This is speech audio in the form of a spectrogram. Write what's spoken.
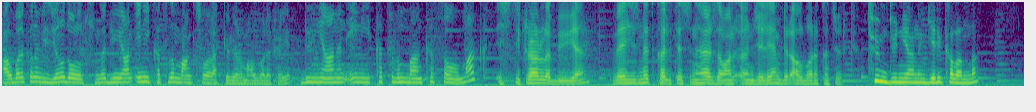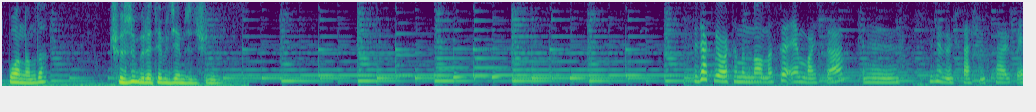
Albaraka'nın vizyonu doğrultusunda dünyanın en iyi katılım bankası olarak görüyorum Albaraka'yı. Dünyanın en iyi katılım bankası olmak. istikrarla büyüyen ve hizmet kalitesini her zaman önceleyen bir Albaraka Türk. Tüm dünyanın geri kalanına bu anlamda çözüm üretebileceğimizi düşünüyorum. Sıcak bir ortamının olması en başta. Ee, siz ne demek istersiniz Tarık Bey?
